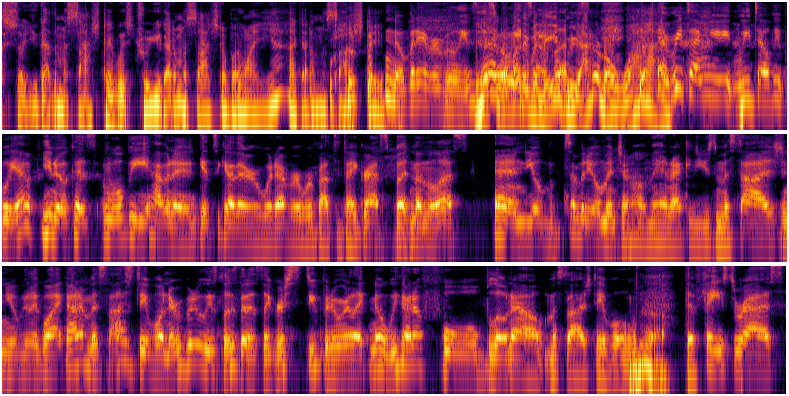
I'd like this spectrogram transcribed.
So you got the massage table? It's true you got a massage table? I'm like, yeah, I got a massage table. Nobody ever believes yeah, nobody tell believed me. I don't know why. Every time you, we tell people, yeah, you know, because we'll be having a get together or whatever. We're about to digress, but nonetheless. And you'll somebody will mention, oh man, I could use a massage, and you'll be like, well, I got a massage table, and everybody always looks at us like we're stupid, and we're like, no, we got a full blown out massage table. Yeah. The face rest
